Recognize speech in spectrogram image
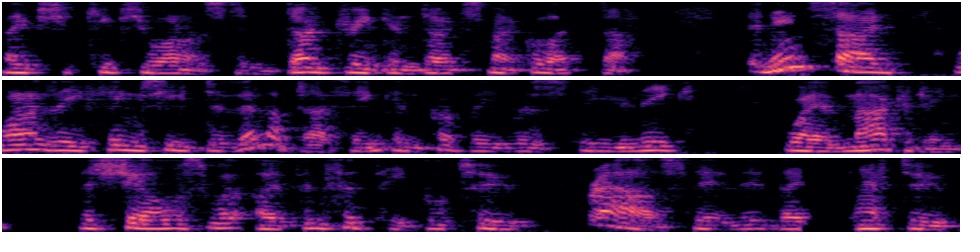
makes you keeps you honest, and don't drink and don't smoke, all that stuff. And inside, one of the things he developed, I think, and probably was a unique way of marketing, the shelves were open for people to browse. They, they, they didn't have to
